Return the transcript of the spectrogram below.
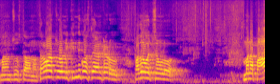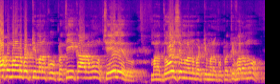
మనం చూస్తూ ఉన్నాం. తర్వాత చూడండి కిందికి వస్తే అంటాడు పదవచనంలో మన పాపములను బట్టి మనకు ప్రతీకారము చేయలేదు. మన దోషములను బట్టి మనకు ప్రతిఫలము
